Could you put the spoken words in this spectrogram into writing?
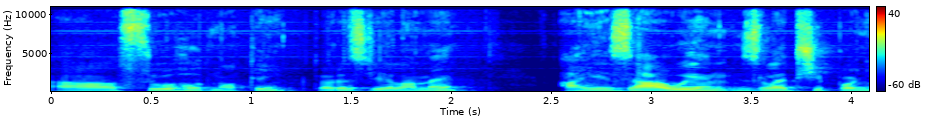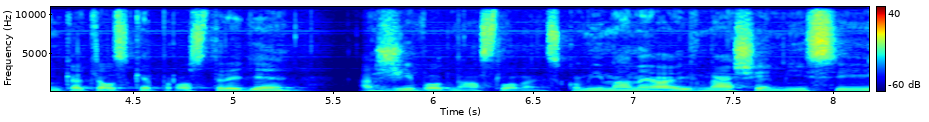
a sú hodnoty, ktoré zdieľame a je záujem zlepšiť podnikateľské prostredie a život na Slovensku. My máme aj v našej misii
